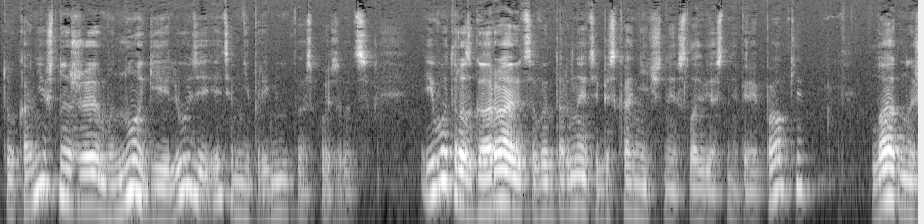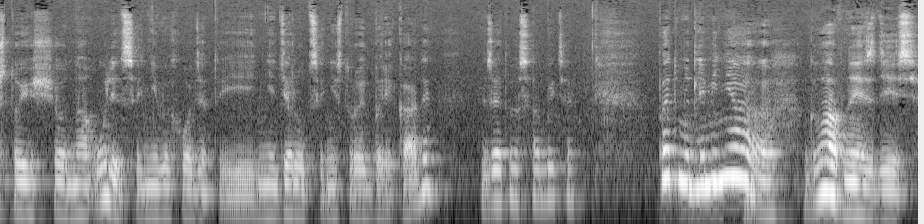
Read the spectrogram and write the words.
то, конечно же, многие люди этим не примут воспользоваться. И вот разгораются в интернете бесконечные словесные перепалки. Ладно, что еще на улице не выходят и не дерутся, не строят баррикады из этого события. Поэтому для меня главное здесь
